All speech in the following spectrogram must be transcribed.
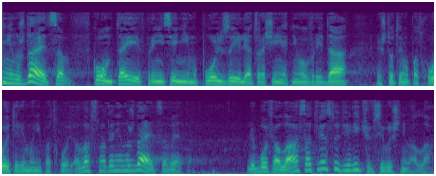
не нуждается в ком-то и в принесении ему пользы или отвращении от него вреда, или что-то ему подходит или ему не подходит. Аллах Субхану не нуждается в этом. Любовь Аллаха соответствует величию Всевышнего Аллаха.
